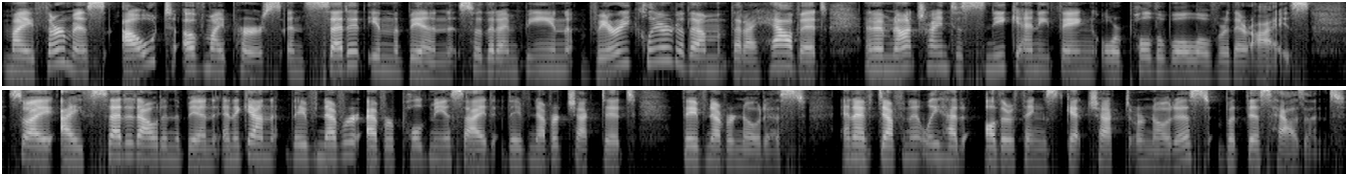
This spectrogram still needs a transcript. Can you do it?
my thermos out of my purse and set it in the bin so that I'm being very clear to them that I have it and I'm not trying to sneak anything or pull the wool over their eyes. So I, I set it out in the bin. And again, they've never ever pulled me aside, they've never checked it. They've never noticed. And I've definitely had other things get checked or noticed, but this hasn't.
